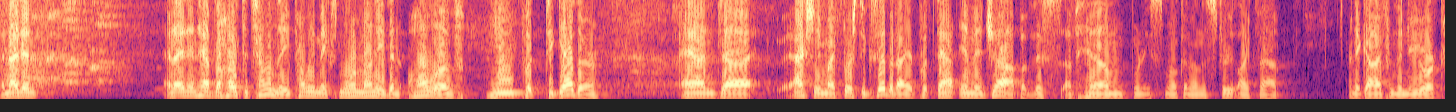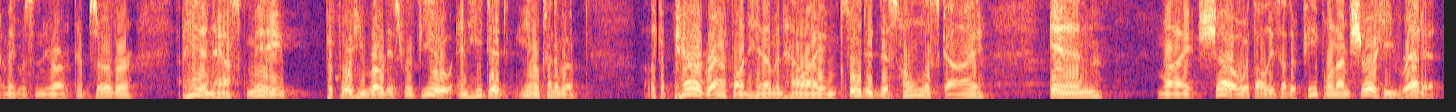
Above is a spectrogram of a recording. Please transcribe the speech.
and I didn't. And I didn't have the heart to tell him that he probably makes more money than all of you put together. And uh, actually, my first exhibit, I had put that image up of this of him when he's smoking on the street like that. And a guy from the New York, I think it was the New York Observer, he didn't ask me before he wrote his review, and he did, you know, kind of a like a paragraph on him and how I included this homeless guy in my show with all these other people, and I'm sure he read it,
